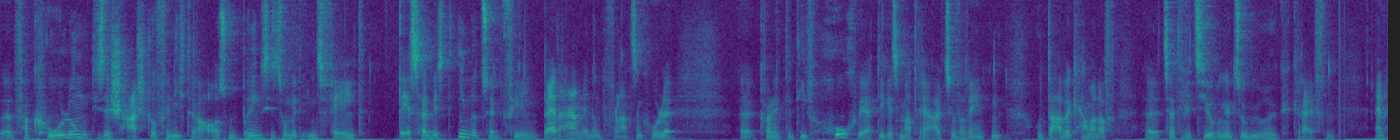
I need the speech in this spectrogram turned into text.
äh, Verkohlung diese Schadstoffe nicht raus und bringe sie somit ins Feld. Deshalb ist immer zu empfehlen, bei der Anwendung Pflanzenkohle äh, qualitativ hochwertiges Material zu verwenden und dabei kann man auf äh, Zertifizierungen zurückgreifen. Ein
